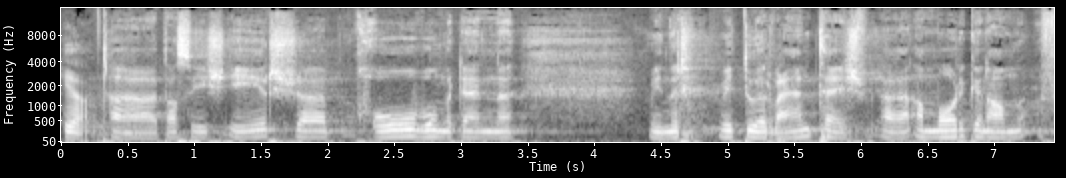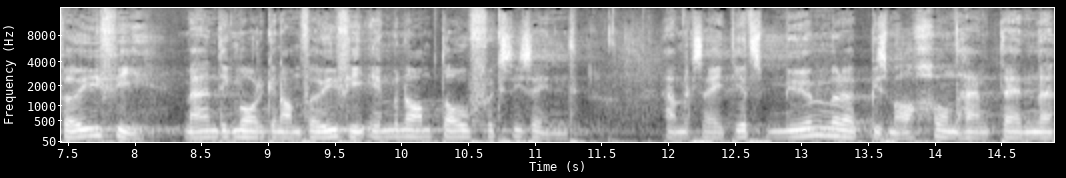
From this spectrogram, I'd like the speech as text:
Ja. Äh, das ist erst äh, gekommen, wo wir dann, äh, wie, er, wie du erwähnt hast, äh, am Morgen am 5 Uhr, Montagmorgen am 5 Uhr, immer noch am Taufen sind. Haben wir gesagt, jetzt müssen wir etwas machen und haben dann äh,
